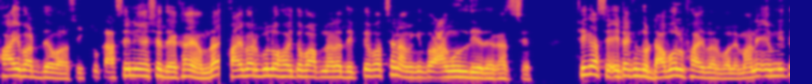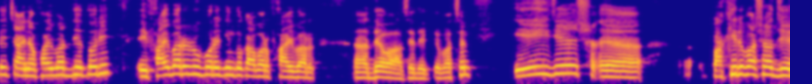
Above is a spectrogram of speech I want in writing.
ফাইবার দেওয়া আছে, একটু কাছে নিয়ে এসে দেখাই আমরা। ফাইবারগুলো হয়তো বা আপনারা দেখতে পাচ্ছেন, আমি কিন্তু আঙুল দিয়ে দেখাচ্ছি। ঠিক আছে? এটা কিন্তু ডাবল ফাইবার বলে মানে এমনিতেই চায়না ফাইবার দিয়ে তৈরি। এই ফাইবারের উপরে কিন্তু আবার ফাইবার দেওয়া আছে দেখতে পাচ্ছেন। এই যে পাখির বাসা যে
